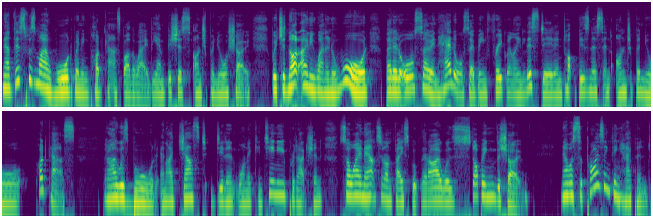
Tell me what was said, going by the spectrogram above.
Now, this was my award winning podcast, by the way, The Ambitious Entrepreneur Show, which had not only won an award, but it also and had also been frequently listed in top business and entrepreneur podcasts. But I was bored and I just didn't want to continue production. So I announced it on Facebook that I was stopping the show. Now, a surprising thing happened,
